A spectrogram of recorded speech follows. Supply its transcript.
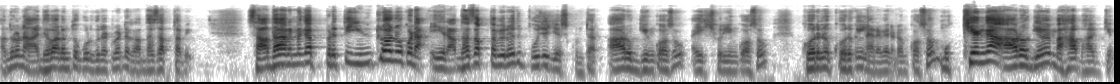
అందులో ఆదివారంతో కూడుకున్నటువంటి రథసప్తమి. సాధారణంగా ప్రతి ఇంట్లోనూ కూడా ఈ రథసప్తమి రోజు పూజ చేసుకుంటారు. ఆరోగ్యం కోసం ఐశ్వర్యం కోసం కోరిన కోరికలు నెరవేరడం కోసం. ముఖ్యంగా ఆరోగ్యమే మహాభాగ్యం.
